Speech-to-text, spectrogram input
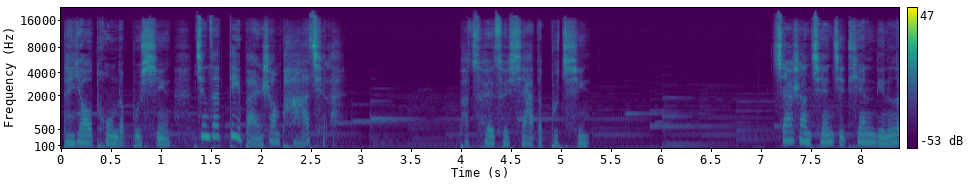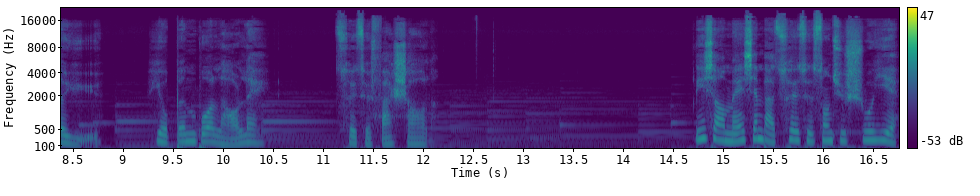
但腰痛的不行，竟在地板上爬起来，把翠翠吓得不轻。加上前几天淋了雨，又奔波劳累，翠翠发烧了。李小梅先把翠翠送去输液，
